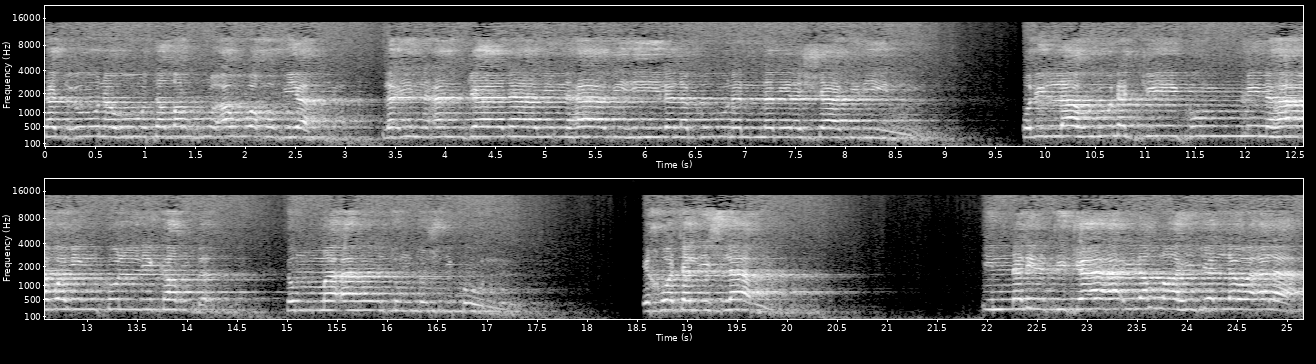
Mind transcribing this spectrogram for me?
تدعونه تضرعا وخفية. لئن أنجانا من هذه لنكونن من الشاكرين. قل الله ينجيكم منها ومن كل كرب. ثم أنتم تشركون. إخوة الإسلام إن الالتجاء إلى الله جل وعلا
